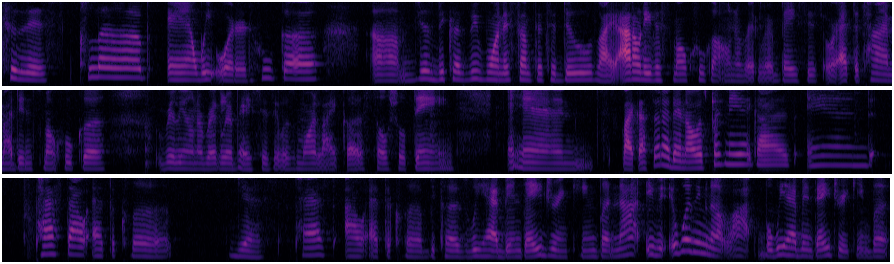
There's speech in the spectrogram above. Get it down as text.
to this club and we ordered hookah um, just because we wanted something to do. Like, I don't even smoke hookah on a regular basis, or at the time, I didn't smoke hookah really on a regular basis. It was more like a social thing. And like I said, I didn't was pregnant yet, guys, and passed out at the club. Yes, passed out at the club because we had been day drinking, but not even, it wasn't even a lot, but we had been day drinking, but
